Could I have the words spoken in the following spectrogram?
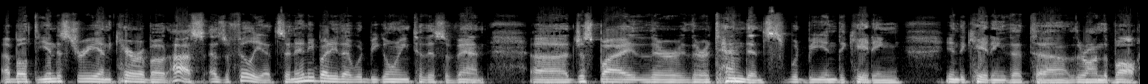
about the industry and care about us as affiliates. And anybody that would be going to this event, uh, just by their their attendance, would be indicating indicating that uh, they're on the ball.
